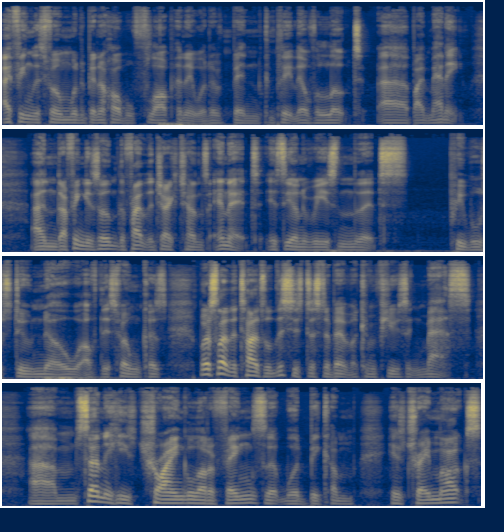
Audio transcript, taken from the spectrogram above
I think this film would have been a horrible flop and it would have been completely overlooked uh, by many. And I think it's the fact that Jackie Chan's in it is the only reason that people do know of this film because much like the title, this is just a bit of a confusing mess. Um, certainly, he's trying a lot of things that would become his trademarks,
